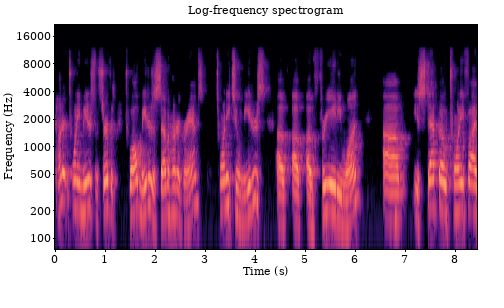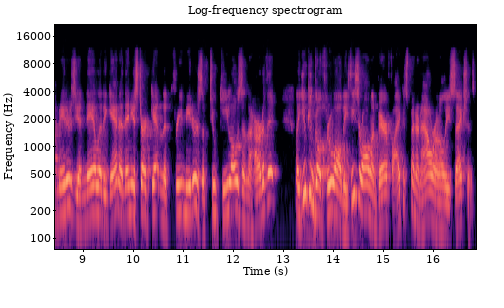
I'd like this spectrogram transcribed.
120 meters from surface, 12 meters of 700 grams, 22 meters of, of, of 381. Um, you step out 25 meters, you nail it again, and then you start getting the three meters of two kilos in the heart of it. Like you can go through all these. These are all unverified. I could spend an hour on all these sections.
